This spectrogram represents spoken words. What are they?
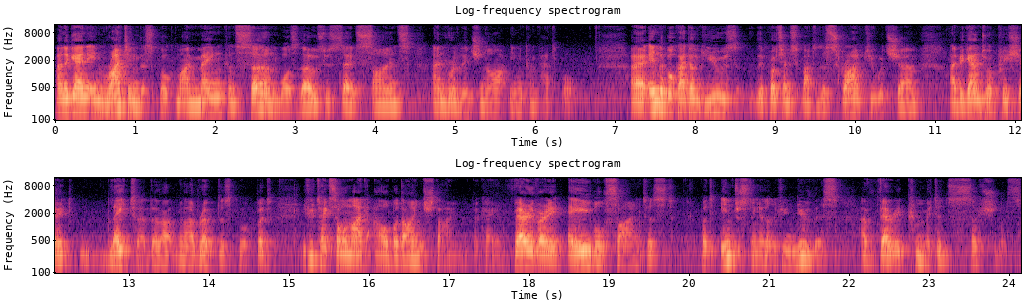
And again, in writing this book, my main concern was those who said science and religion are incompatible. Uh, in the book, I don't use the approach I'm about to describe to you, which um, I began to appreciate later than I, when I wrote this book. But if you take someone like Albert Einstein, okay, very, very able scientist, but interesting, I don't know if you knew this, a very committed socialist.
